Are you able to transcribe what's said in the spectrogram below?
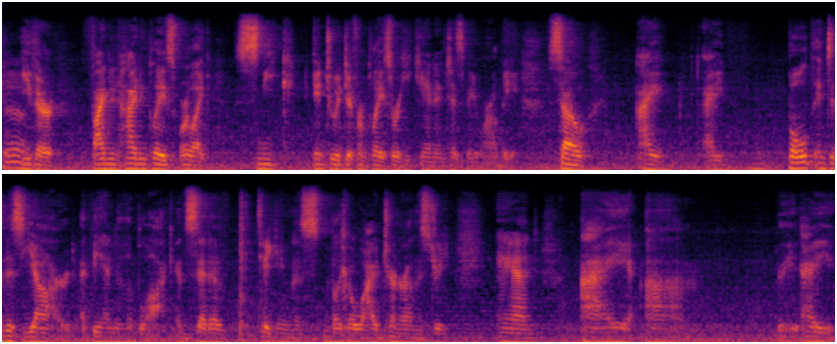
Yeah. either find a hiding place or like sneak into a different place where he can't anticipate where I'll be. So I I bolt into this yard at the end of the block instead of taking this like a wide turn around the street, and I um I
